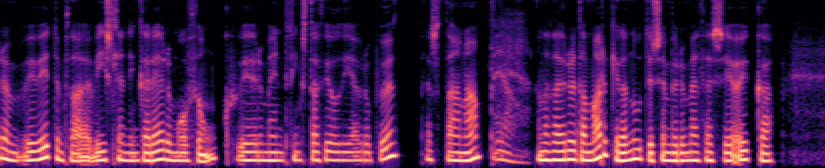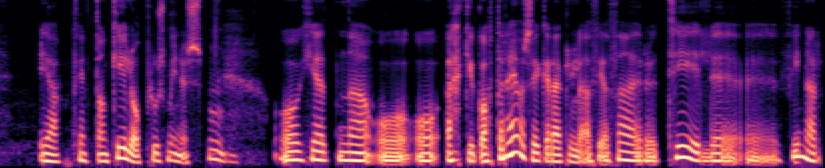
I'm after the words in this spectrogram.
erum, við vitum það að við Íslendingar erum of þung, við erum einn þingsta þjóð í Evrópu þess dana, þannig að það eru þetta margir að núti sem eru með þessi auka já, 15 kíló pluss mínus. Mm. Og hérna og, og ekki gott að reyfa sig reglulega því að það eru til e, fínar,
